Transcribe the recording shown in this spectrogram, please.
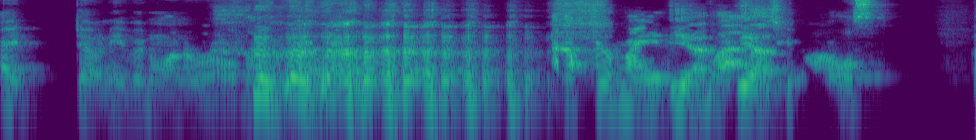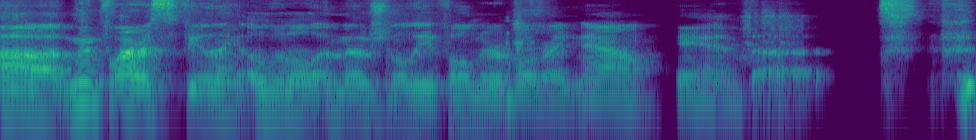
I don't even want to roll that after my Yeah, last yeah. two rolls. uh, Moonflower is feeling a little emotionally vulnerable right now and uh,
